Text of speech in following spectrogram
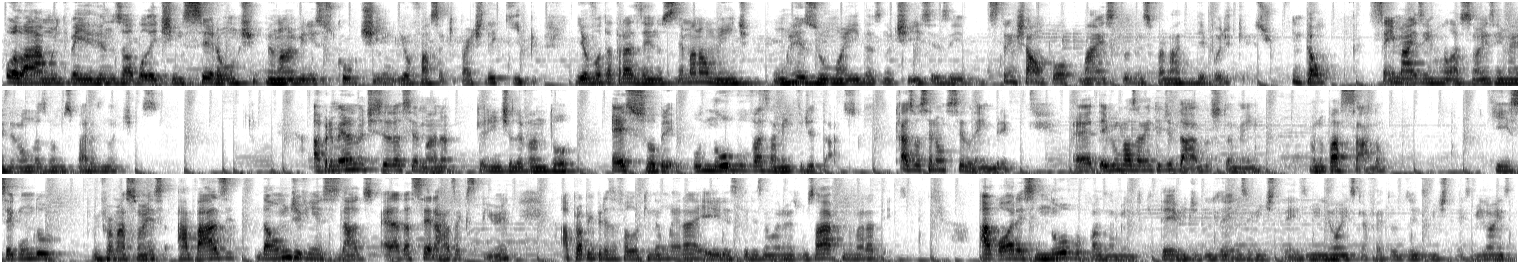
Olá, muito bem-vindos ao Boletim Seronte. Meu nome é Vinícius Coutinho e eu faço aqui parte da equipe. E eu vou estar trazendo semanalmente um resumo aí das notícias e destrinchar um pouco mais tudo nesse formato de podcast. Então, sem mais enrolações, sem mais delongas, vamos para as notícias. A primeira notícia da semana que a gente levantou é sobre o novo vazamento de dados. Caso você não se lembre, é, teve um vazamento de dados também ano passado que, segundo informações, a base da onde vinham esses dados era da Serasa Experian. A própria empresa falou que não era eles, que eles não eram responsáveis, que não era deles. Agora, esse novo vazamento que teve de 223 milhões, que afetou 223 milhões,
